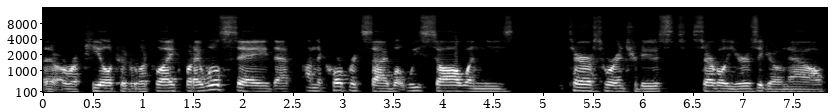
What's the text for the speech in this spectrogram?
a repeal could look like. But I will say that on the corporate side, what we saw when these tariffs were introduced several years ago now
